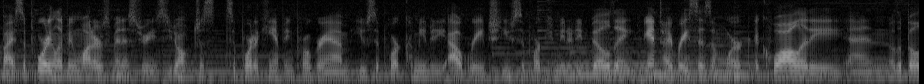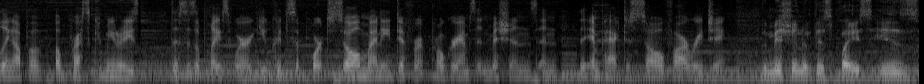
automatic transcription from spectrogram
By supporting Living Waters Ministries, you don't just support a camping program, you support community outreach, you support community building, anti-racism work, equality, and the building up of oppressed communities. This is a place where you could support so many different programs and missions, and the impact is so far-reaching. The mission of this place is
